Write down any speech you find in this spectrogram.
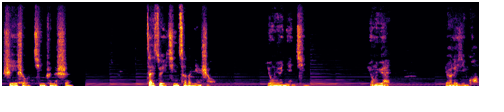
是一首青春的诗，在最青涩的年少，永远年轻，永远热泪盈眶。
